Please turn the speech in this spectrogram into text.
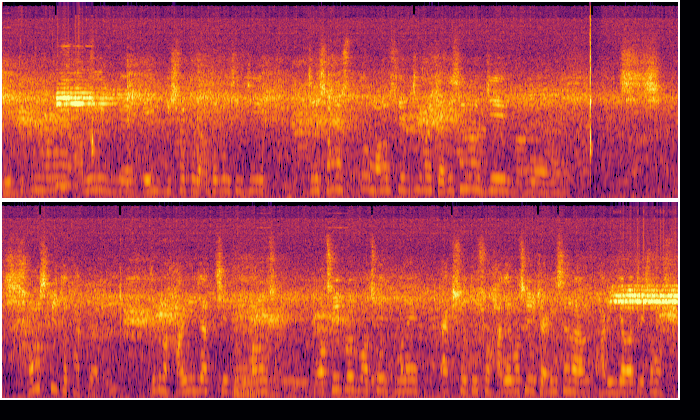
যেটুকু মানে আমি আহ, এই বিষয়টা জানতে পেরেছি যে যে সমস্ত মানুষের যে মানে ট্র্যাডিশনাল যে আহ, স- সংস্কৃত থাকে আর কি যেগুলো হারিয়ে যাচ্ছে কিন্তু মানুষ বছর পর বছর মানে একশো দুশো হাজার বছরের ট্র্যাডিশনাল হারিয়ে যাওয়া যে সমস্ত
